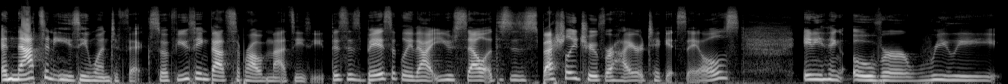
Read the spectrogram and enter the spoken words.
And that's an easy one to fix. So if you think that's the problem, that's easy. This is basically that you sell, this is especially true for higher ticket sales. Anything over really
